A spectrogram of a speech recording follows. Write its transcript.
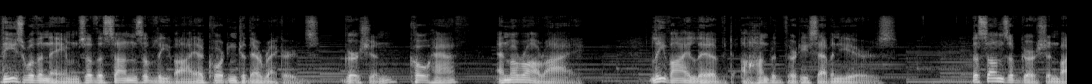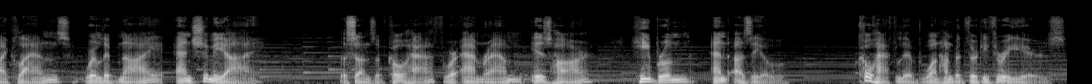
These were the names of the sons of Levi according to their records, Gershon, Kohath, and Merari. Levi lived 137 years. The sons of Gershon by clans were Libni and Shimei. The sons of Kohath were Amram, Izhar, Hebron, and Uzziel. Kohath lived 133 years.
